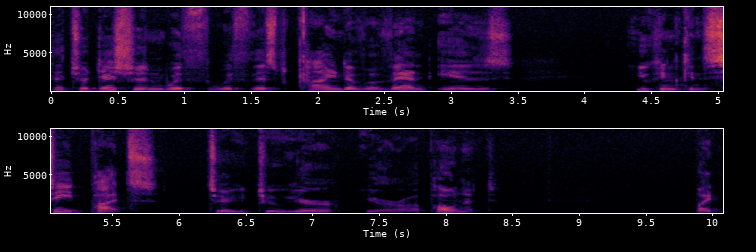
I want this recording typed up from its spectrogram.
the tradition with, with this kind of event is you can concede putts to, to your, your opponent. But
